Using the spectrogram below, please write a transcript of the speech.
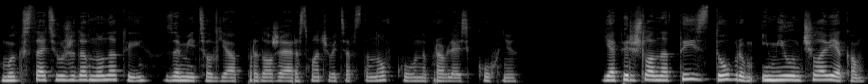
«Мы, кстати, уже давно на «ты», — заметил я, продолжая рассматривать обстановку, направляясь к кухне. Я перешла на «ты» с добрым и милым человеком,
